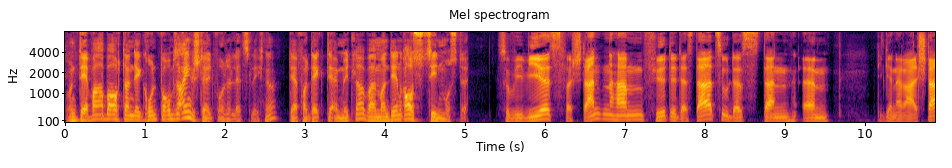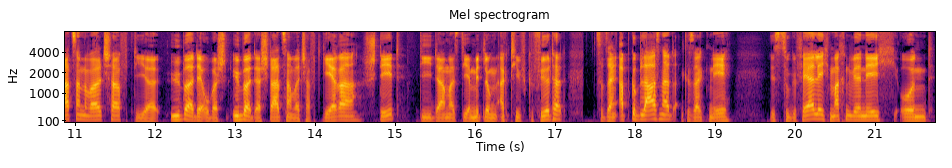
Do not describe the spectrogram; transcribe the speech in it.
Und der war aber auch dann der Grund, warum es eingestellt wurde letztlich, ne? Der verdeckte Ermittler, weil man den rausziehen musste. So wie wir es verstanden haben, führte das dazu, dass dann ähm, die Generalstaatsanwaltschaft, die ja über der, Ober über der Staatsanwaltschaft Gera steht, die damals die Ermittlungen aktiv geführt hat, sozusagen abgeblasen hat, gesagt, nee, ist zu gefährlich, machen wir nicht und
